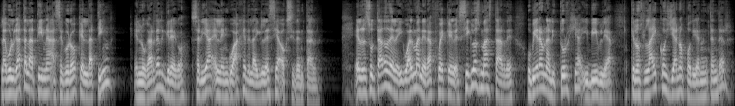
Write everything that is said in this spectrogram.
La Vulgata latina aseguró que el latín, en lugar del griego, sería el lenguaje de la Iglesia occidental. El resultado de la igual manera fue que siglos más tarde hubiera una liturgia y Biblia que los laicos ya no podían entender.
